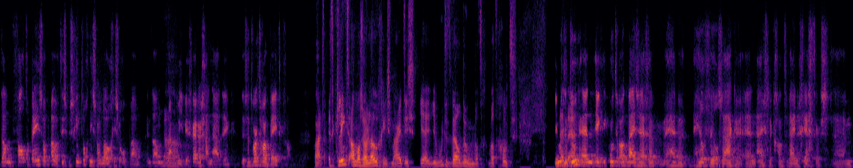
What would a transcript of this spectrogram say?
dan valt opeens op, oh, het is misschien toch niet zo'n logische opbouw. En dan nou, ah. moet je weer verder gaan nadenken. Dus het wordt er ook beter van. Maar het, het klinkt allemaal zo logisch, maar het is, ja, je moet het wel doen. Wat, wat goed. Je moet het doen en ik, ik, moet er ook bij zeggen, we hebben heel veel zaken en eigenlijk gewoon te weinig rechters. Um,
